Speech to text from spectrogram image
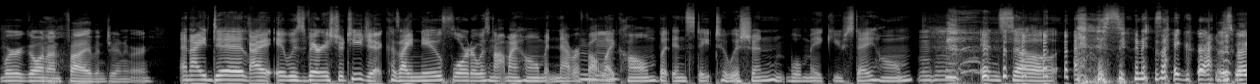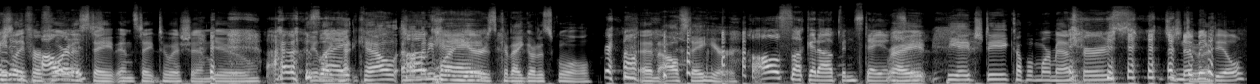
We're going on five in January. And I did. I, it was very strategic because I knew Florida was not my home. It never felt Mm-hmm. like home. But in-state tuition will make you stay home. Mm-hmm. And so, as soon as I graduated, Especially for Florida State and state tuition. You I was you're like, like, Cal, how many more years could I go to school and I'll stay here? I'll suck it up and stay in Right? state. PhD, couple more masters. Just no big it. deal.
